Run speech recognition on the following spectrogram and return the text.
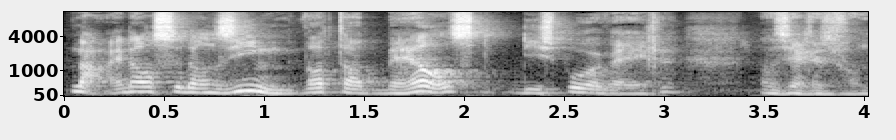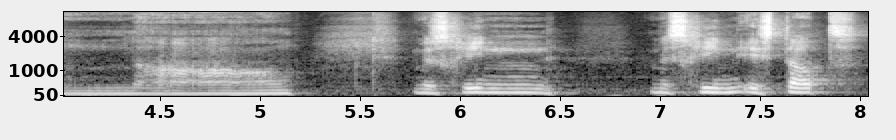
Nou, en als ze dan zien wat dat behelst, die spoorwegen, dan zeggen ze van, nou, misschien, misschien is dat,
